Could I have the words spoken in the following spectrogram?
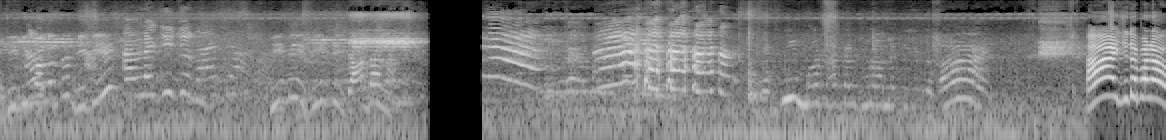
দিদি বলো তো দিদি আমরা জিজু দিদি দিদি দাদা না আয় জুতো পাড়াও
